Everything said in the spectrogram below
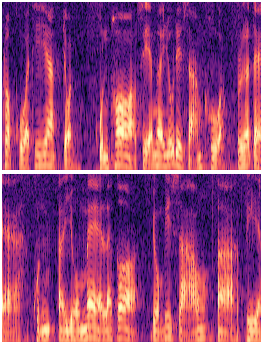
ครอบครัวที่ยากจน คุณพ่อเสียเมื่ออายุได้สามขวบเหลือแต่คุณโยมแม่แล้วก็โยมพี่สาวาเพียง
